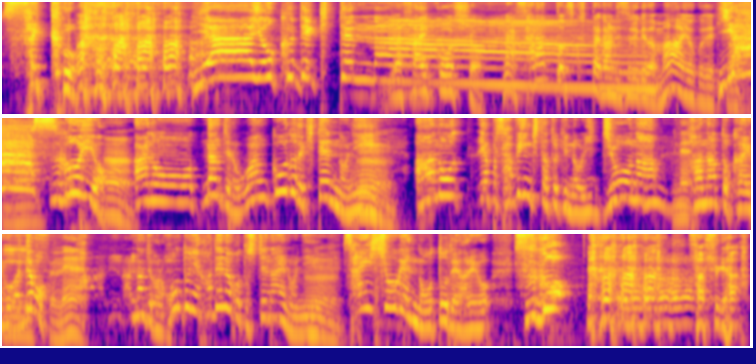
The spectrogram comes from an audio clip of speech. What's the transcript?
最高。いやーよくできてんないや最高っしょ。なんかさらっと作った感じするけどまあよくできていやーすごいよ、ん。あのーなんていうの？ワンコードで来てんのに、うん。あのやっぱサビに来た時の異常なね。花と開放が、いいでもっすね。はなんていうかな？本当に派手なことしてないのに、うん。最小限の音であれを。すごっ。さすが。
